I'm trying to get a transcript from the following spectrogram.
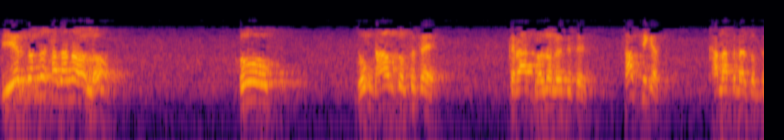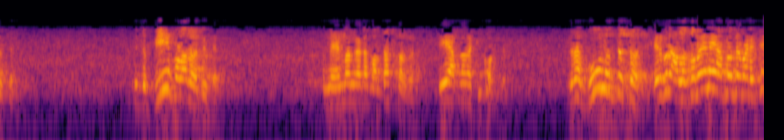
বিয়ের জন্য সাজানো হলো। খুব ধুমধাম চলতেছে। রাত ভজন হইতেছে। সব ঠিক আছে। খানা পিনা চলতেছে। কিন্তু বিয়ে পড়ানো হইতেছে। মেহমানরা এটা বরদাস্ত করবে না। এ আপনারা কি করছেন? যেটা মূল উদ্দেশ্য এর কোনো আলোচনাই নেই আপনাদের বাড়িতে।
